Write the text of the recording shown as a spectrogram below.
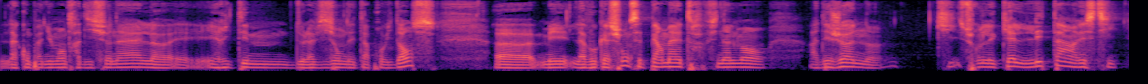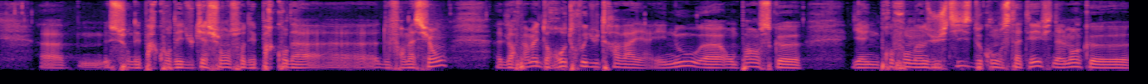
l'accompagnement traditionnel, hérité de la vision de l'État-providence. mais la vocation, c'est de permettre finalement à des jeunes sur lesquels l'État investit, euh, sur des parcours d'éducation, sur des parcours de, euh, de formation, de leur permettre de retrouver du travail. Et nous, euh, on pense que il y a une profonde injustice de constater finalement que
